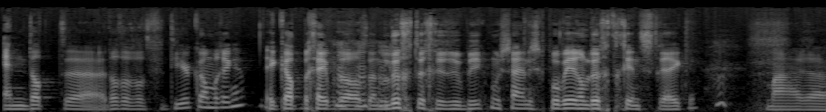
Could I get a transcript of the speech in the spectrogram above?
En dat, eh, dat het wat vertier kan brengen. Ik had begrepen dat het een luchtige rubriek moest zijn, dus ik probeer hem luchtig in te streken. Maar eh,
